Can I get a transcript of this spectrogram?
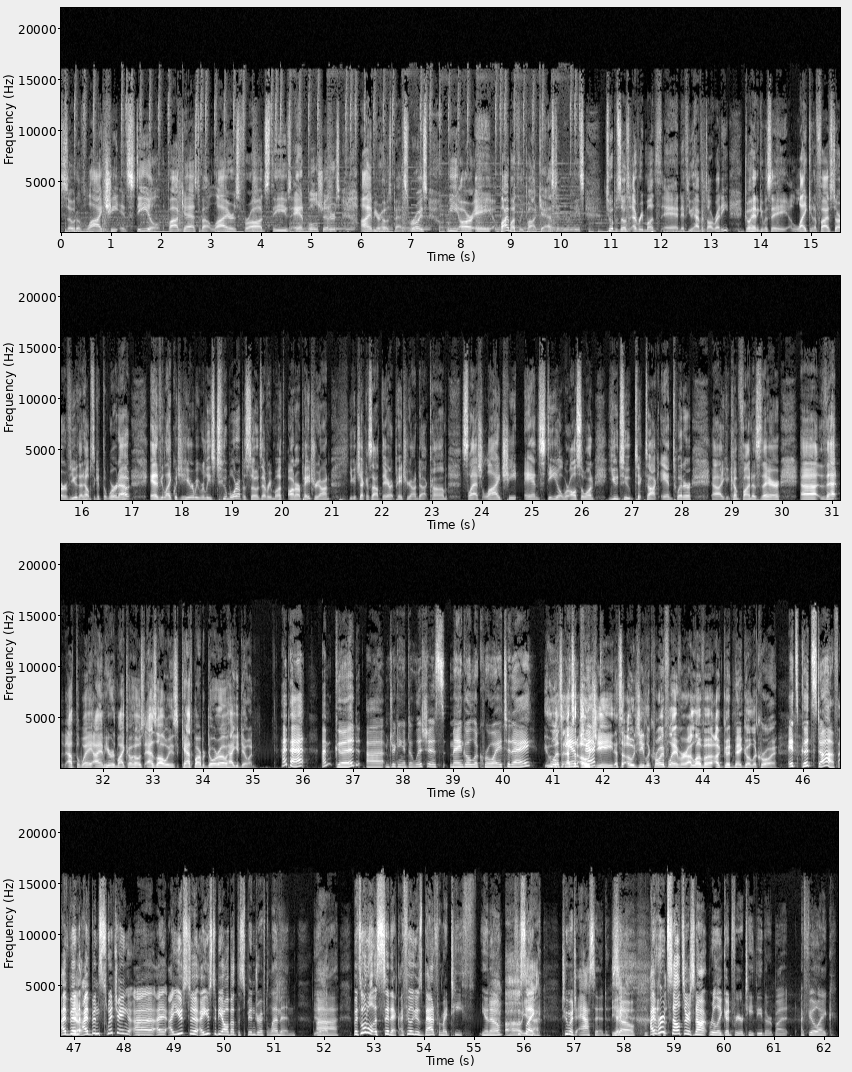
episode of Lie, Cheat, and Steal, the podcast about liars, frauds, thieves, and bullshitters. I am your host, Pat Royce. We are a bi monthly podcast, and we release two episodes every month. And if you haven't already, go ahead and give us a like and a five star review. That helps to get the word out. And if you like what you hear, we release two more episodes every month on our Patreon. You can check us out there at patreon.com slash lie, cheat, and steal. We're also on YouTube, TikTok, and Twitter. Uh, you can come find us there. Uh, that out the way, I am here with my co-host, as always, Kath Barbadoro. How you doing? Hi, Pat. I'm good. Uh, I'm drinking a delicious mango LaCroix today. Ooh, that's, that's an can check. OG. That's an OG Lacroix flavor. I love a, a good mango Lacroix. It's good stuff. I've been Yeah. I've been switching. Uh, I I used to I used to be all about the Spindrift lemon. Yeah. Uh, but it's a little acidic. I feel like it's bad for my teeth. You know, Oh, just yeah. like too much acid. Yeah. So I've heard seltzer's not really good for your teeth either. But I feel like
